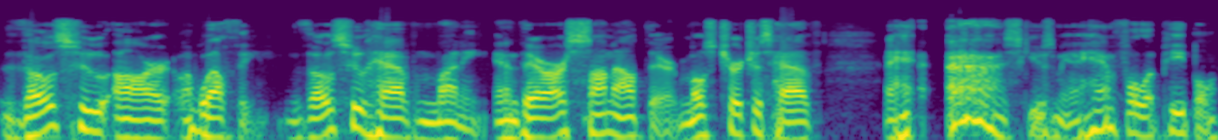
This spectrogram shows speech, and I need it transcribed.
those who are wealthy, those who have money, and there are some out there. Most churches have, excuse me, a handful of people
